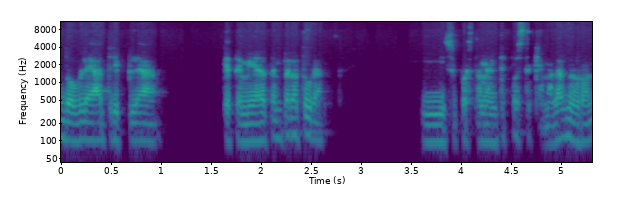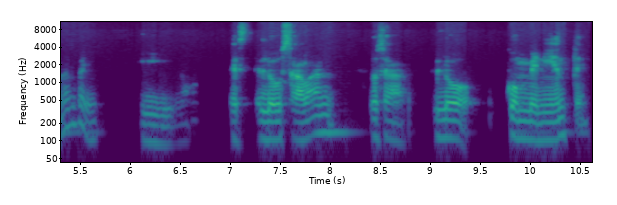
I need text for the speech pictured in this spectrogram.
AA, AAA, que te mide la temperatura. Y supuestamente pues te quema las neuronas, güey. Y no, este, lo usaban, o sea, lo conveniente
